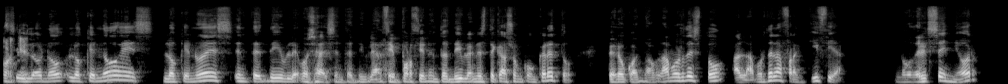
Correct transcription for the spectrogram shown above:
Porque... lo, lo, que no es, lo que no es entendible, o sea, es entendible, al 100% entendible en este caso en concreto, pero cuando hablamos de esto, hablamos de la franquicia, no del señor.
